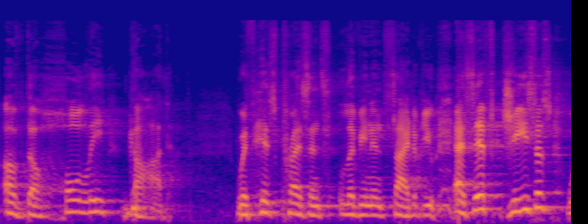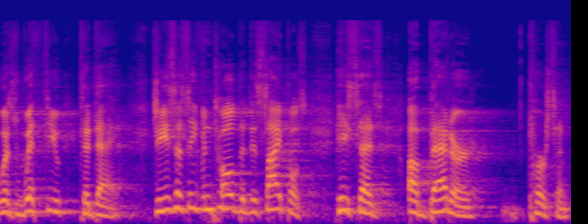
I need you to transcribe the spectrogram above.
of the Holy God with His presence living inside of you, as if Jesus was with you today. Jesus even told the disciples, He says, A better person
